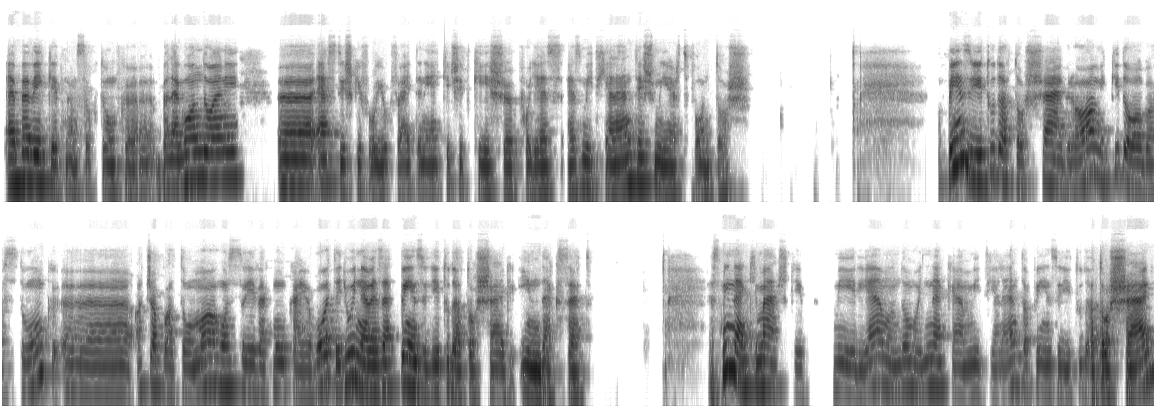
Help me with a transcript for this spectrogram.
Ebbe végképp nem szoktunk belegondolni, ezt is ki fogjuk fejteni egy kicsit később, hogy ez, ez mit jelent és miért fontos. A pénzügyi tudatosságra mi kidolgoztunk a csapatommal, hosszú évek munkája volt, egy úgynevezett pénzügyi tudatosság indexet. Ezt mindenki másképp méri, elmondom, hogy nekem mit jelent a pénzügyi tudatosság,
